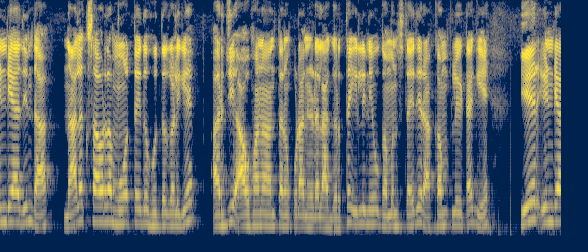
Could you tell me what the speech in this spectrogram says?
ಇಂಡಿಯಾದಿಂದ ನಾಲ್ಕು ಸಾವಿರದ ಮೂವತ್ತೈದು ಹುದ್ದೆಗಳಿಗೆ ಅರ್ಜಿ ಆಹ್ವಾನ ಅಂತಲೂ ಕೂಡ ನೀಡಲಾಗಿರುತ್ತೆ. ಇಲ್ಲಿ ನೀವು ಗಮನಿಸ್ತಾ ಇದ್ದೀರಾ ಕಂಪ್ಲೀಟಾಗಿ ಏರ್ ಇಂಡಿಯಾ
